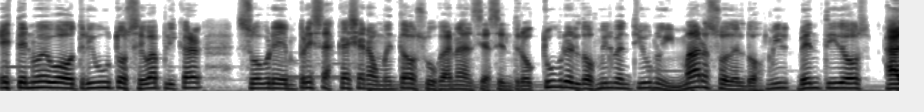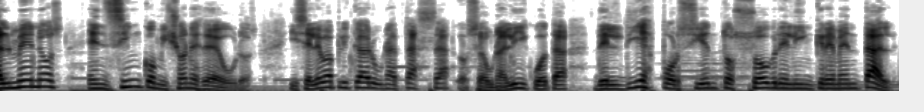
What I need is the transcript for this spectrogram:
Este nuevo tributo se va a aplicar sobre empresas que hayan aumentado sus ganancias entre octubre del 2021 y marzo del 2022 al menos en 5 millones de euros y se le va a aplicar una tasa, o sea, una alícuota del 10% sobre el incremental,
